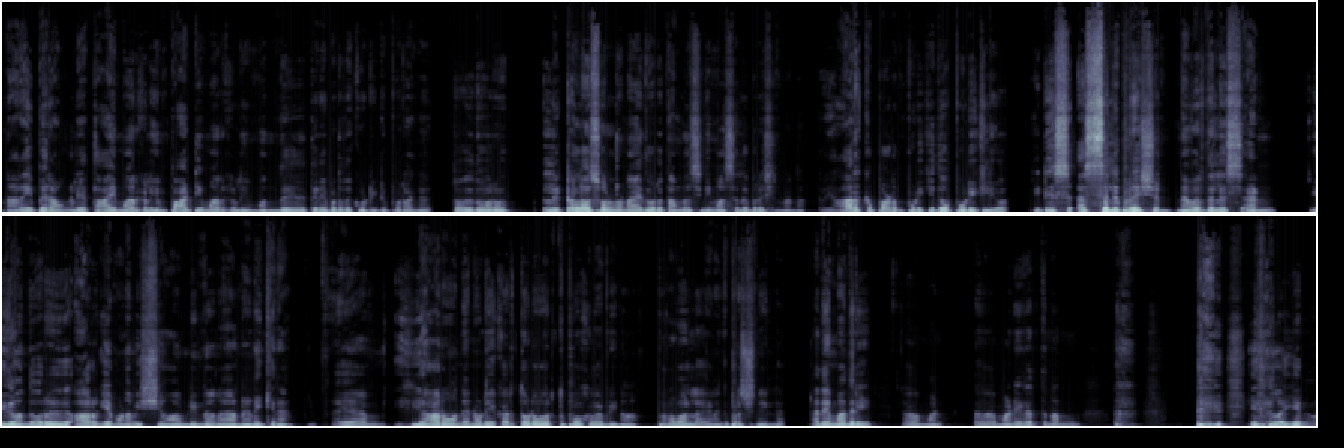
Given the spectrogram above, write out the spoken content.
நிறைய பேர் அவங்களுடைய தாய்மார்களையும் பாட்டிமார்களையும் வந்து திரைப்படத்தை கூட்டிகிட்டு போகிறாங்க ஸோ இது ஒரு லிட்ரலாக சொல்லணும்னா இது ஒரு தமிழ் சினிமா செலிப்ரேஷன் பண்ண யாருக்கு படம் பிடிக்குதோ பிடிக்கலையோ it is a celebration nevertheless and இது வந்து ஒரு ஆரோக்கியமான விஷயம் அப்படின்னு தான் நான் நினைக்கிறேன். யாரும் வந்து என்னுடைய கருத்தோட ஒத்து போகலை அப்படின்னா பரவாயில்ல எனக்கு பிரச்சனை இல்லை. அதே மாதிரி மண் மணிரத்னம் இதில் என்ன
